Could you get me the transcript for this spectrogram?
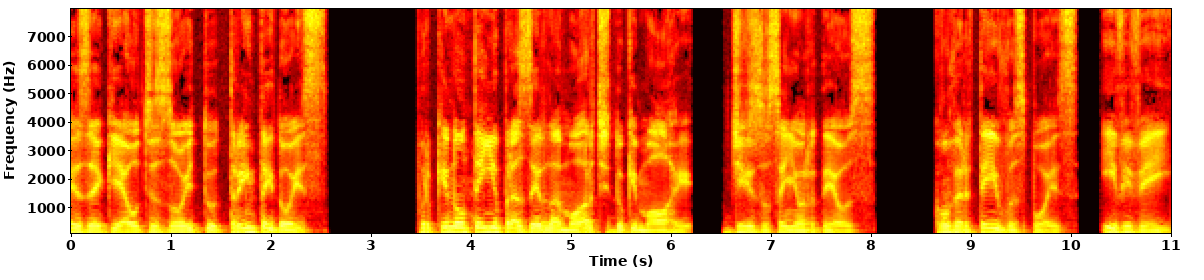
Ezequiel 18, 32 Porque não tenho prazer na morte do que morre, diz o Senhor Deus. Convertei-vos, pois, e vivei,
